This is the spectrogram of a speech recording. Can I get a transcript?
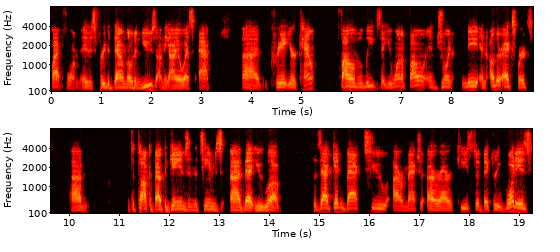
platform. It is free to download and use on the iOS app. Uh, create your account, follow the leagues that you want to follow, and join me and other experts um, to talk about the games and the teams uh, that you love. So, Zach, getting back to our match or our keys to victory, what is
